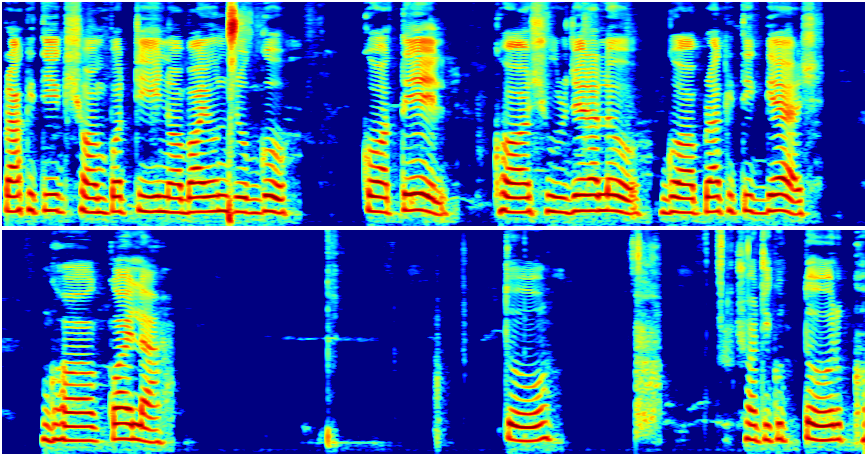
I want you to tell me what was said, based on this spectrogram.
প্রাকৃতিক সম্পদটি নবায়নযোগ্য। ক, তেল। খ, সূর্যের আলো, গ, প্রাকৃতিক গ্যাস, ঘ, কয়লা। তো, সঠিক উত্তর খ,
